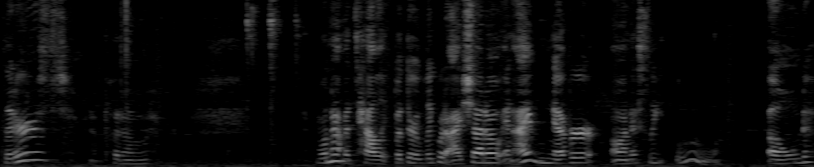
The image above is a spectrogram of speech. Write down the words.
glitters. Put them, well, not metallic, but they're liquid eyeshadow. And I've never honestly, ooh, owned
